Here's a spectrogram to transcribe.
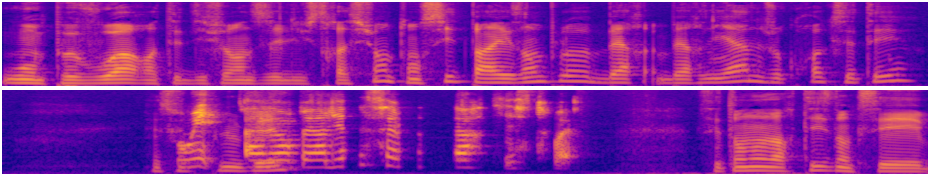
où on peut voir tes différentes illustrations. Ton site par exemple, Ber Berliane, je crois que c'était? Oui, alors Berliane c'est l'artiste, ouais. C'est ton nom d'artiste, donc c'est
